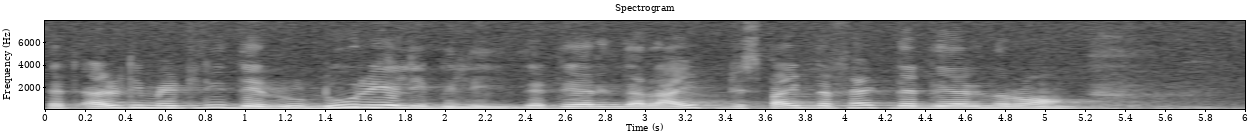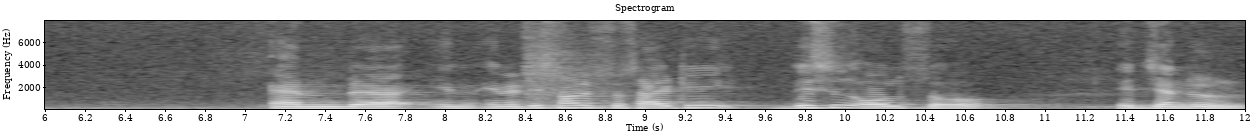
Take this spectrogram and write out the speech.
that ultimately they ru- do really believe that they are in the right despite the fact that they are in the wrong. And uh, in, in a dishonest society, this is also a general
